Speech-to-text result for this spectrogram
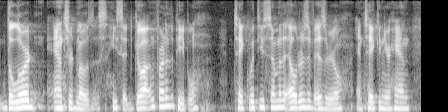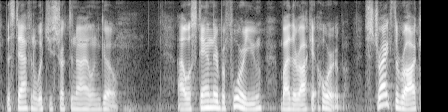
The Lord answered Moses. He said, Go out in front of the people, take with you some of the elders of Israel, and take in your hand the staff in which you struck the Nile, and go. I will stand there before you by the rock at Horeb. Strike the rock,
